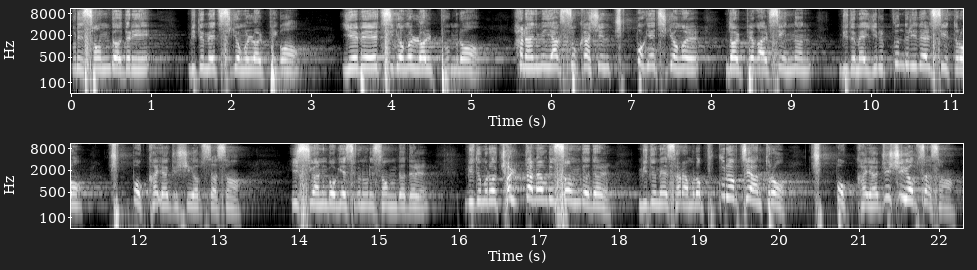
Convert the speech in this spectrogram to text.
우리 성도들이 믿음의 지경을 넓히고 예배의 지경을 넓음으로 하나님이 약속하신 축복의 지경을 넓혀갈 수 있는 믿음의 일꾼들이 될 수 있도록 축복하여 주시옵소서. 이 시간 거기에 서는 우리 성도들 믿음으로 결단한 우리 성도들 믿음의 사람으로 부끄럽지 않도록 축복하여 주시옵소서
